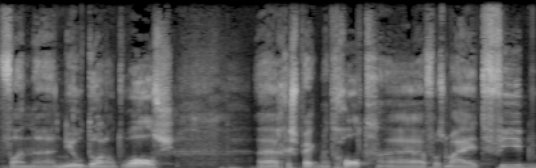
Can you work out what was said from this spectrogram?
van uh, Neil Donald Walsh. Gesprek met God. volgens mij het vierde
